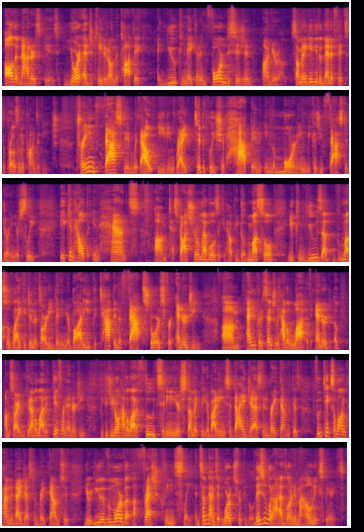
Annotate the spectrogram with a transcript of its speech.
All that matters is you're educated on the topic and you can make an informed decision on your own. So I'm gonna give you the benefits, the pros, and the cons of each. Training fasted without eating, right, typically should happen in the morning because you fasted during your sleep. It can help enhance um, testosterone levels. It can help you build muscle. You can use up muscle glycogen that's already been in your body. You could tap into fat stores for energy. Um, and you could essentially have a lot of energy. Uh, I'm sorry, you could have a lot of different energy because you don't have a lot of food sitting in your stomach that your body needs to digest and break down because food takes a long time to digest and break down. So you have more of a, a fresh, clean slate. And sometimes it works for people. This is what I've learned in my own experience.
